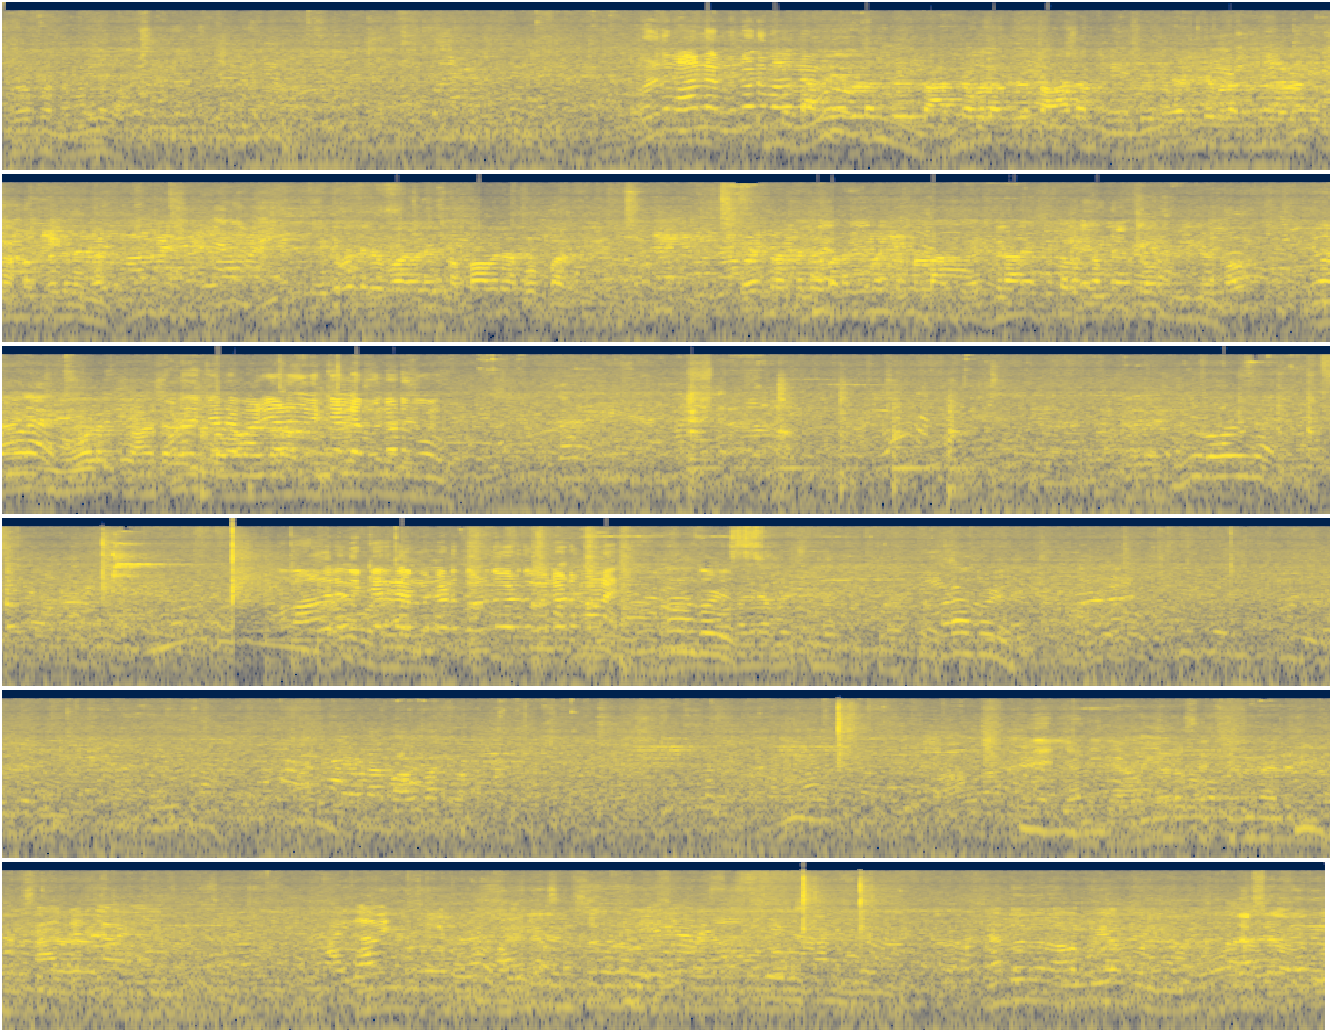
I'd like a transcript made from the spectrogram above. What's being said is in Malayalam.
കുഴപ്പമില്ല നല്ലതാണ് മുന്നോട്ട് ഇരുപത് രൂപയുടെ സംഭാവന കൂപ്പൺ ക്ഷേത്രത്തിന് വടക്കുമറ്റുമുള്ള കേന്ദ്ര ചിത്രം കമ്മിറ്റി ഓഫീസിൽ മുന്നോട്ട് ഓരോ നിൽക്കല്ലേ തോന്നുന്നു നാളെ പോണേ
